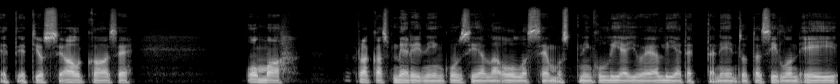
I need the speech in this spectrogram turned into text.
Että, että jos se alkaa se oma rakas meri niin kuin siellä olla semmoista niin kuin liejua ja lietettä, niin tota silloin ei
